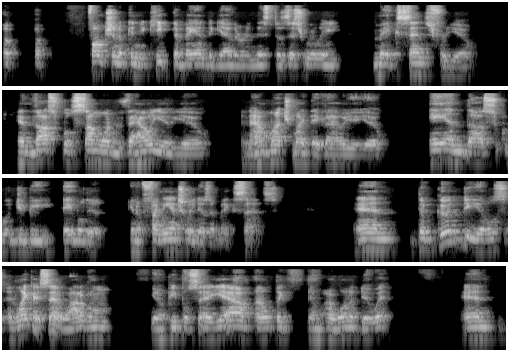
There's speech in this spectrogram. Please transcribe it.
a, a function of can you keep the band together and this does this really make sense for you? And thus, will someone value you and how much might they value you? And thus, would you be able to, you know, financially, does it make sense? And the good deals, and like I said, a lot of them, you know, people say, yeah, I don't think I want to do it. And,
